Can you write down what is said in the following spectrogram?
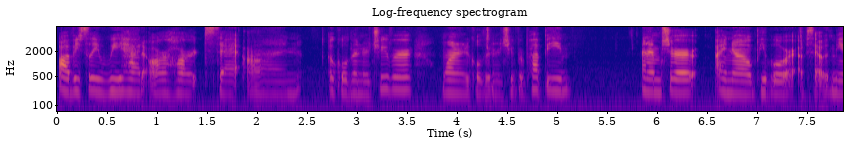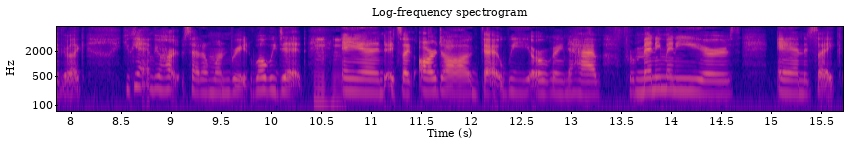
obviously we had our heart set on a golden retriever, wanted a golden retriever puppy and I'm sure I know people were upset with me. They're like, you can't have your heart set on one breed. Well, we did. Mm-hmm. And it's like our dog that we are going to have for many, many years. And it's like,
